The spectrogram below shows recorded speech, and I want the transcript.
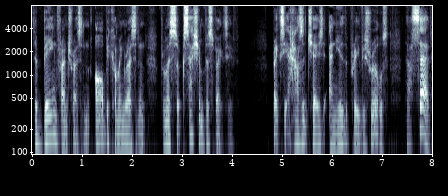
to being French resident or becoming resident from a succession perspective. Brexit hasn't changed any of the previous rules. That said,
